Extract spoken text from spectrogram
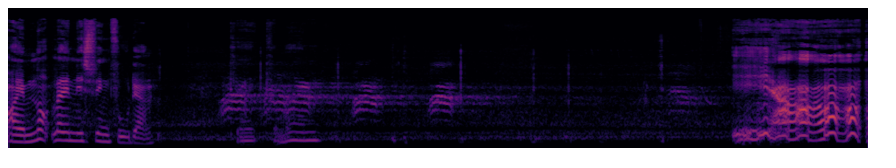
I am not letting this thing fall down. Okay, come on. Yeah.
